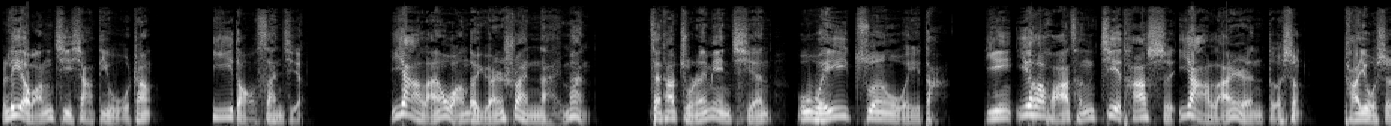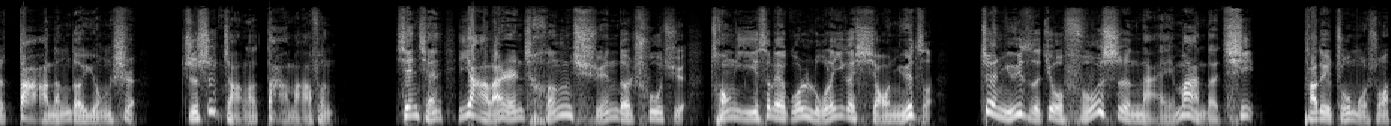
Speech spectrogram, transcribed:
《列王记下》第五章一到三节，亚兰王的元帅乃曼，在他主人面前为尊为大，因耶和华曾借他使亚兰人得胜，他又是大能的勇士，只是长了大麻风。先前亚兰人成群的出去，从以色列国掳了一个小女子，这女子就服侍乃曼的妻。他对主母说：“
